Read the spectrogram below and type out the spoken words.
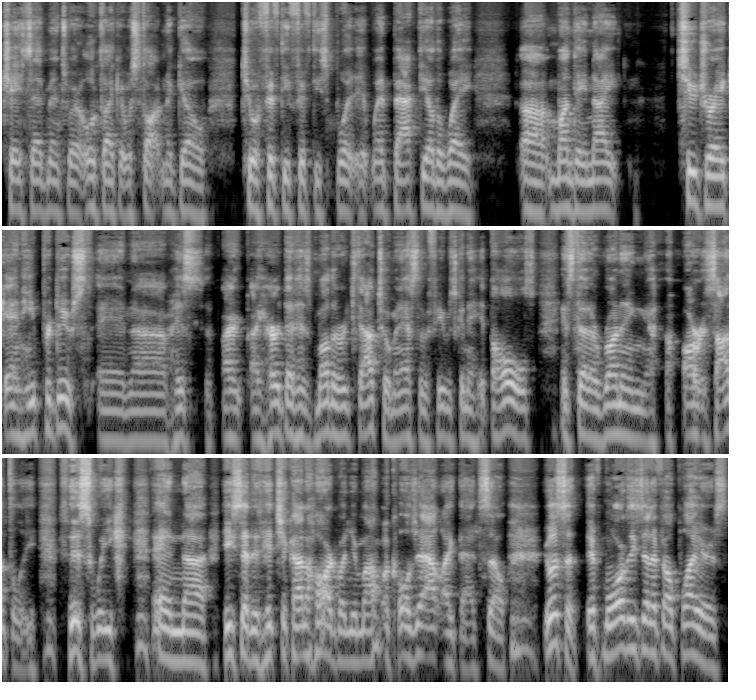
Chase Edmonds where it looked like it was starting to go to a 50-50 split. It went back the other way uh, Monday night to Drake, and he produced. And uh, his, I, I, heard that his mother reached out to him and asked him if he was going to hit the holes instead of running horizontally this week. And uh, he said it hits you kind of hard when your mama calls you out like that. So listen, if more of these NFL players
